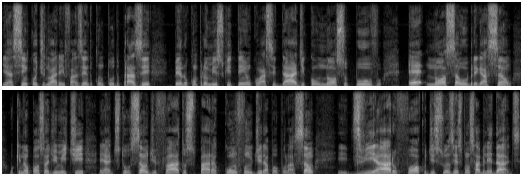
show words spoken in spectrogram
E assim continuarei fazendo com todo prazer, pelo compromisso que tenho com a cidade e com o nosso povo. É nossa obrigação. O que não posso admitir é a distorção de fatos para confundir a população e desviar o foco de suas responsabilidades.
